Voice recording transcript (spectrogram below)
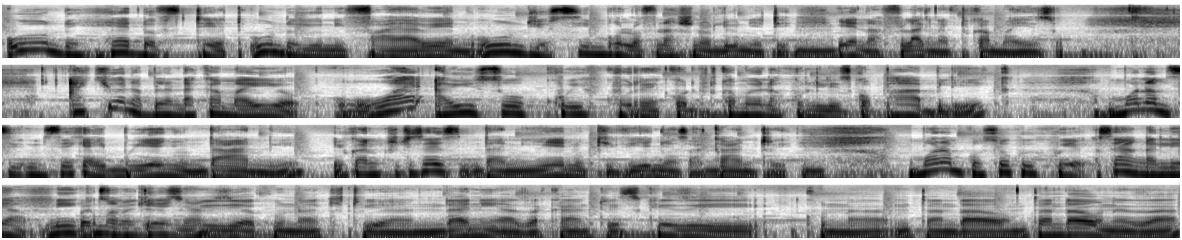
Huyu ndio head of state huyu ndio unifier wenu huyu ndio symbol of national unity. Mm. ye na flag na vitu kama hizo akiwa na blanda kama hiyo why are you so quick kurekod kitu kama hiyo na kurelease kwa public? Mbona msi- msiweke aibu yenyu ndani? You can criticize ndani yenu kivyenyu as a country. Mbona mko so quick sa angalia mi But kama mkenya hakuna kitu ya ndani as a country. Skuhizi kuna mtandao. Mtandao unaweza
